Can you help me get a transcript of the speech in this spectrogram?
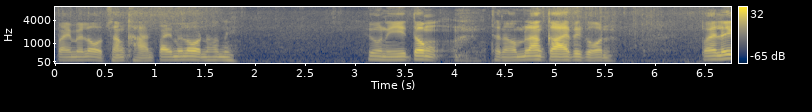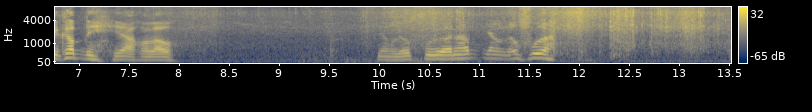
ไปไม่รอดสังขารไปไม่รอดนะครับนี่ช่วงนี้ต้องถนอมร่างกายไปก่อน ไปเลยครับนี่ยาของเรา ยังเหลือเฟือนะครับ ยังเหลือเฟือ ไป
